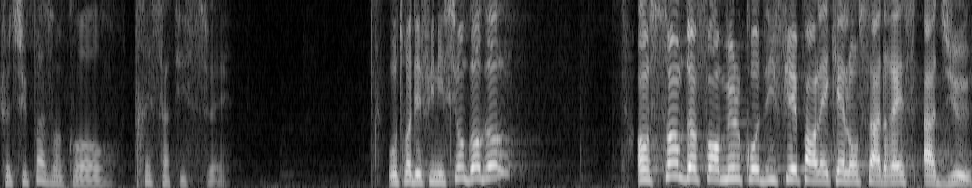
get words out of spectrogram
Je ne suis pas encore très satisfait. Autre définition, Google. Ensemble de formules codifiées par lesquelles on s'adresse à Dieu.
